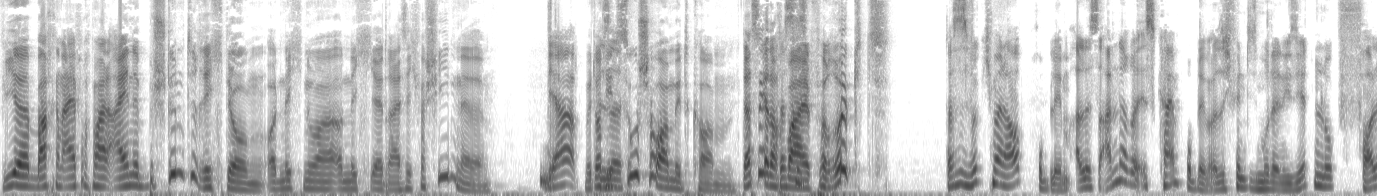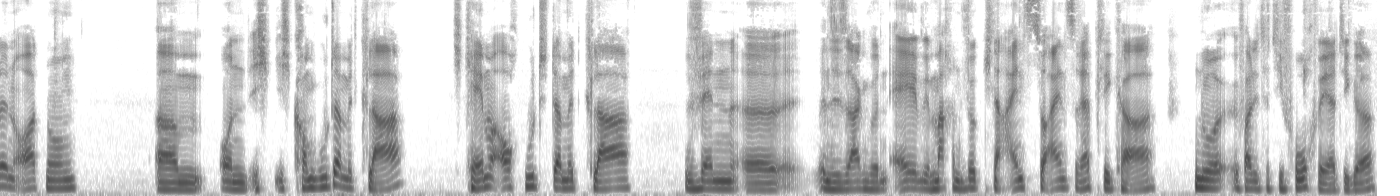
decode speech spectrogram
wir machen einfach mal eine bestimmte Richtung und nicht nur und nicht äh, 30 verschiedene. Ja, Damit doch die also, Zuschauer mitkommen. Das wäre doch Das mal ist- verrückt. das ist wirklich mein Hauptproblem. Alles andere ist kein Problem. Also ich finde diesen modernisierten Look voll in Ordnung. Ähm, und ich, ich komme gut damit klar. Ich käme auch gut damit klar, wenn, äh, wenn sie sagen würden, ey, wir machen wirklich eine 1 zu 1 Replika, nur qualitativ hochwertiger.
